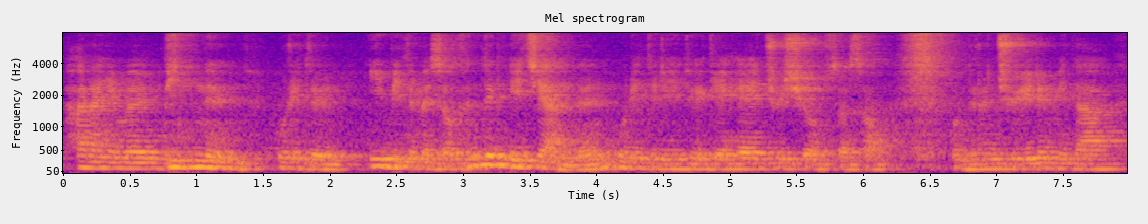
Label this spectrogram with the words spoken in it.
하나님을 믿는 우리들, 이 믿음에서 흔들리지 않는 우리들이 되게 해 주시옵소서. 오늘은 주일입니다.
